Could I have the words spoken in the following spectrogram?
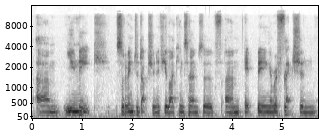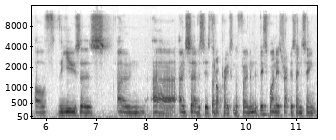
um, unique sort of introduction, if you like, in terms of um, it being a reflection of the user's own uh, own services that operate on the phone. And this one is representing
